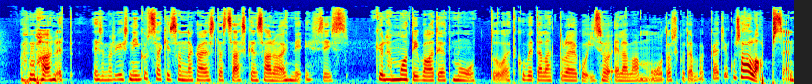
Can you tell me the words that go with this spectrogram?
vaan että esimerkiksi niin kuin säkin Sanna tässä äsken sanoit, niin siis kyllähän motivaatiot muuttuu. Että kuvitellaan, että tulee joku iso elämänmuutos, kuten vaikka, että joku saa lapsen.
